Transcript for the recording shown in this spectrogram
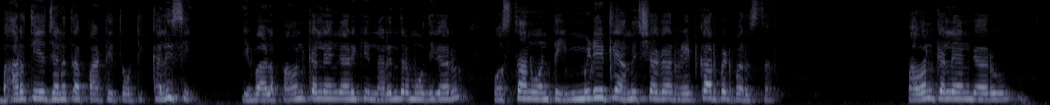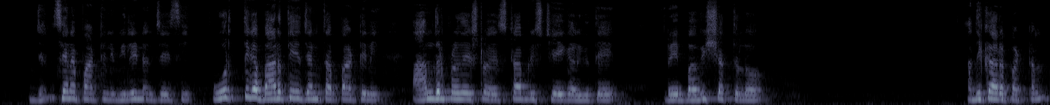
భారతీయ జనతా పార్టీతోటి కలిసి ఇవాళ పవన్ కళ్యాణ్ గారికి నరేంద్ర మోదీ గారు వస్తాను అంటే ఇమ్మీడియట్లీ అమిత్ షా గారు రెడ్ కార్పెట్ పరుస్తారు. పవన్ కళ్యాణ్ గారు జనసేన పార్టీని విలీనం చేసి పూర్తిగా భారతీయ జనతా పార్టీని ఆంధ్రప్రదేశ్లో ఎస్టాబ్లిష్ చేయగలిగితే రేపు భవిష్యత్తులో అధికార పట్టం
